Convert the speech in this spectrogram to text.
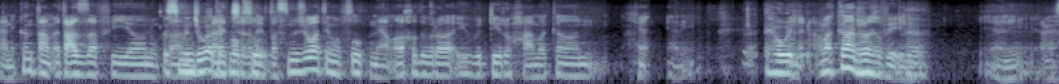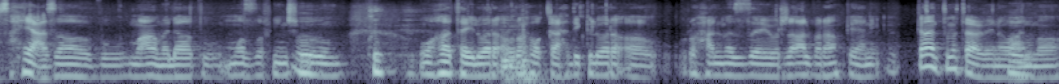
يعني كنت عم أتعذب فيهم بس من جواتك مبسوط. بس من جواتي مبسوط إني عم آخذ ورائي وبدي أروح على مكان يعني هو يعني على مكان رغبة إلي آه. يعني صحيح عذاب ومعاملات وموظفين شؤون وهات هي الورقة وروح وقع هذيك الورقة وروح على المزة وارجع على البرامكة يعني كانت متعبة نوعا ما.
